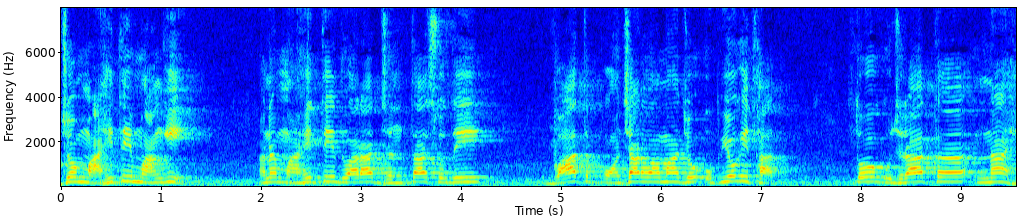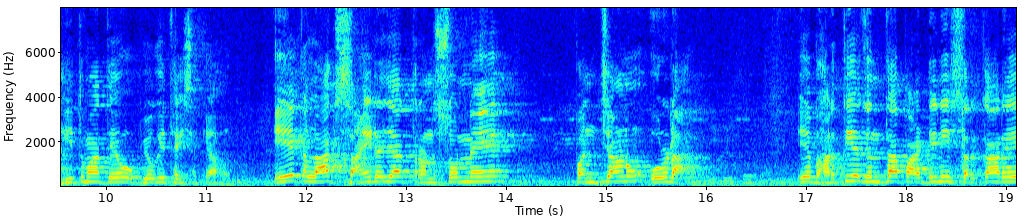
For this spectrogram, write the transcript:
જો માહિતી માંગી અને માહિતી દ્વારા જનતા સુધી વાત પહોંચાડવામાં જો ઉપયોગી થાત તો ગુજરાતના હિતમાં તેઓ ઉપયોગી થઈ શક્યા હોત. એક લાખ સાહીઠ હજાર ત્રણસો ને પંચાણું ઓરડા એ ભારતીય જનતા પાર્ટીની સરકારે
